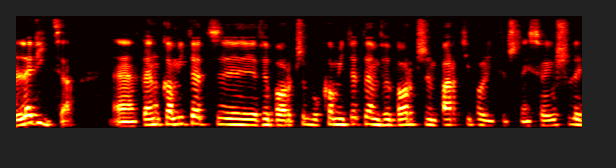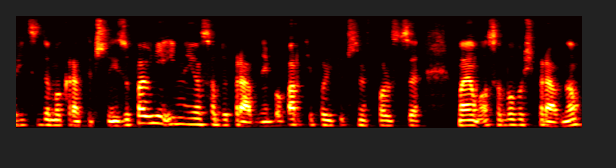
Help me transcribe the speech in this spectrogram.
Lewica. E, ten komitet y, wyborczy był komitetem wyborczym partii politycznej, Sojuszu Lewicy Demokratycznej, zupełnie innej osoby prawnej, bo partie polityczne w Polsce mają osobowość prawną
